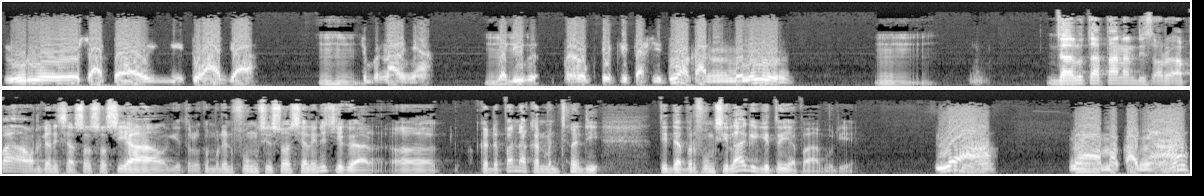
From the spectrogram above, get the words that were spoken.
lurus atau gitu aja Mhm. sebenarnya. Mhm. Jadi produktivitas itu akan menurun. Hmm. Lalu tatanan di apa organisasi sosial gitu loh. Kemudian fungsi sosial ini juga eh, ke depan akan menjadi tidak berfungsi lagi gitu ya Pak Budi. ya? Iya. Nah makanya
